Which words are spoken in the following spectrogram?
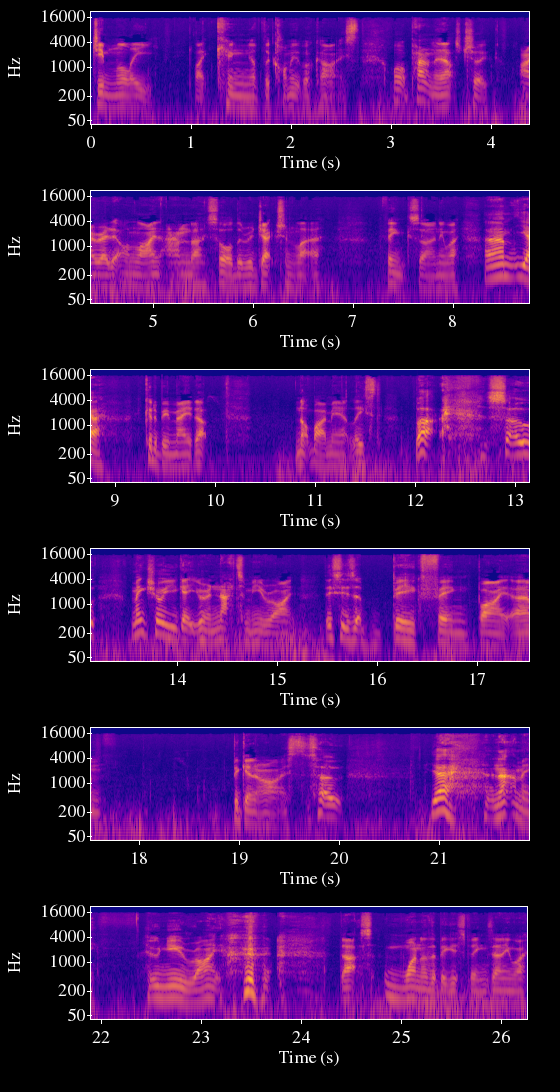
Jim Lee, like king of the comic book artists. Well, apparently that's true. I read it online and I saw the rejection letter. I think so, anyway. Um, yeah, could have been made up. Not by me, at least. But so make sure you get your anatomy right. This is a big thing by um, beginner artists. So, yeah, anatomy. Who knew, right? That's one of the biggest things, anyway.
